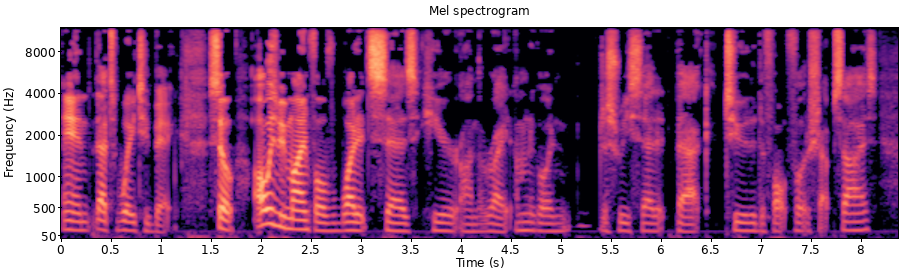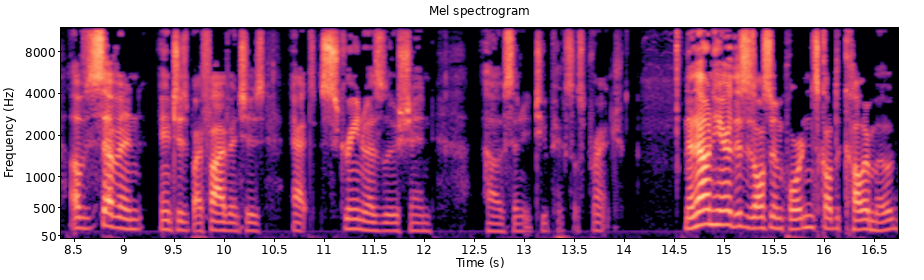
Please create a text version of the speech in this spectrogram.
And that's way too big. So always be mindful of what it says here on the right. I'm going to go ahead and just reset it back to the default Photoshop size of 7 inches by 5 inches at screen resolution of 72 pixels per inch. Now down here, this is also important. It's called the color mode.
